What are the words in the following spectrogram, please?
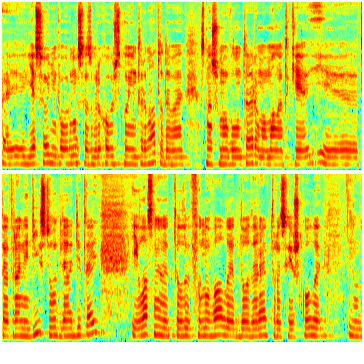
е, я сьогодні повернувся з Брюховичського інтернату, де ми з нашими волонтерами мали таке е, театральне дійство для дітей. І, власне, телефонували до директора цієї школи ну,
